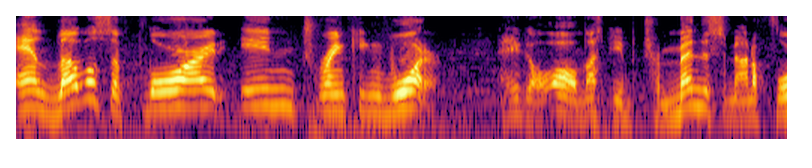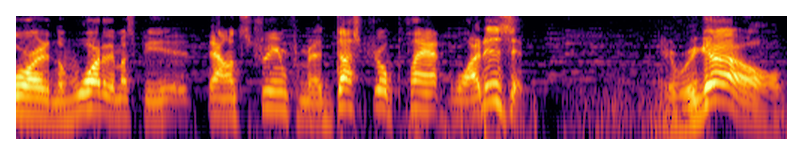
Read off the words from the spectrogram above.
and levels of fluoride in drinking water. And you go, oh, it must be a tremendous amount of fluoride in the water. There must be downstream from an industrial plant. What is it? Here we go.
